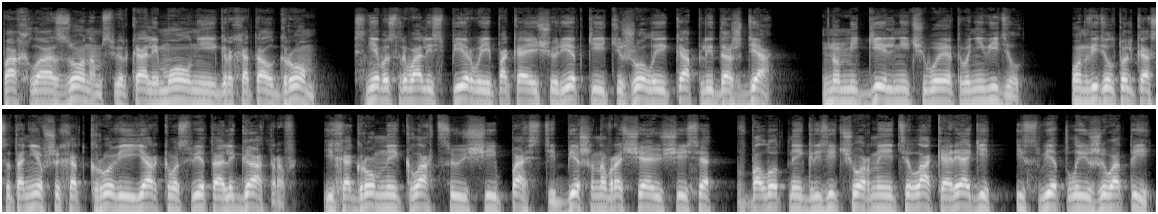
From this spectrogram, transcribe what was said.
Пахло озоном, сверкали молнии и грохотал гром. С неба срывались первые, пока еще редкие, тяжелые капли дождя — но Мигель ничего этого не видел. Он видел только осатаневших от крови и яркого света аллигаторов, их огромные клацающие пасти, бешено вращающиеся в болотной грязи черные тела, коряги и светлые животы,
